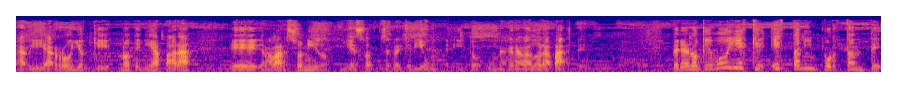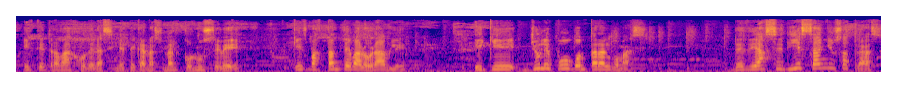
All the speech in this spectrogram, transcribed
había rollos que no tenía para eh, grabar sonido, y eso se requería un, una grabadora aparte. Pero a lo que voy es que es tan importante este trabajo de la Cineteca Nacional con UCB, que es bastante valorable, y que yo les puedo contar algo más. Desde hace 10 años atrás,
